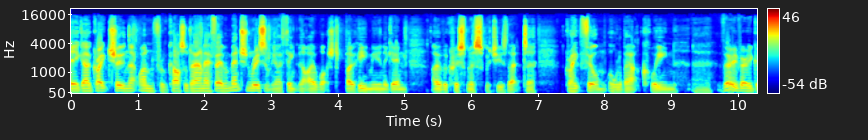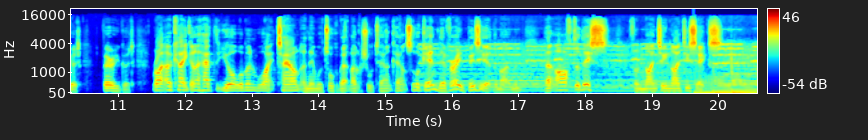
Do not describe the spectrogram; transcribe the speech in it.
There you go, great tune that one from Castledown FM. I mentioned recently, I think, that I watched Bohemian again over Christmas, which is that uh, great film all about Queen. Uh, very, very good. Very good. Right, okay, going to have Your Woman, White Town, and then we'll talk about Ludgershall Town Council again. They're very busy at the moment. Uh, after this, from 1996.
